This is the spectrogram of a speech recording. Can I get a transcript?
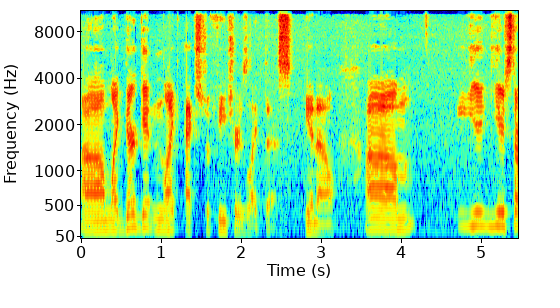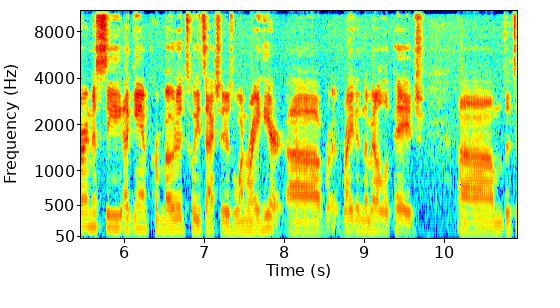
Um, like they're getting like extra features like this, you know. Um, you're starting to see again promoted tweets. Actually, there's one right here, uh, right in the middle of the page. Um, that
